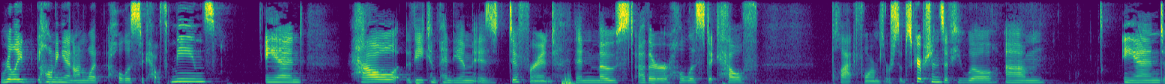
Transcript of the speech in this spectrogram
really honing in on what holistic health means and how the compendium is different than most other holistic health platforms or subscriptions, if you will, um, and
